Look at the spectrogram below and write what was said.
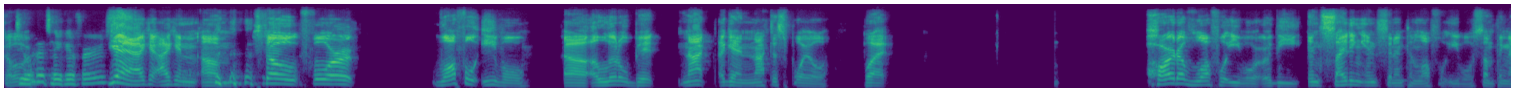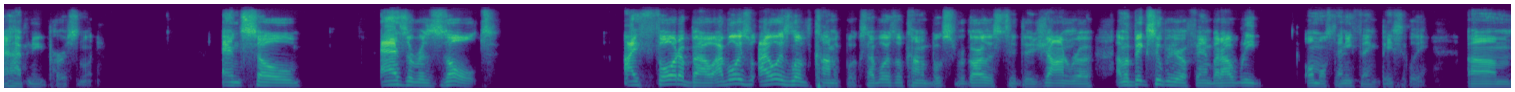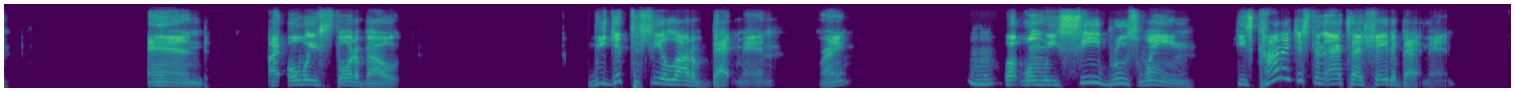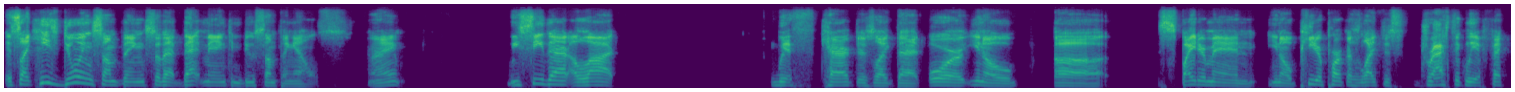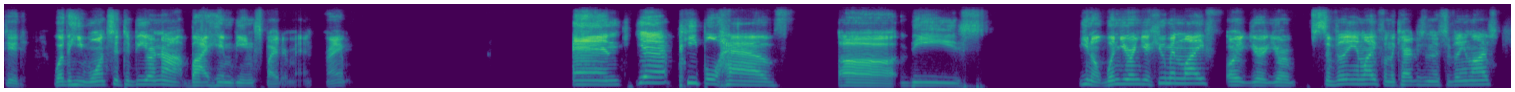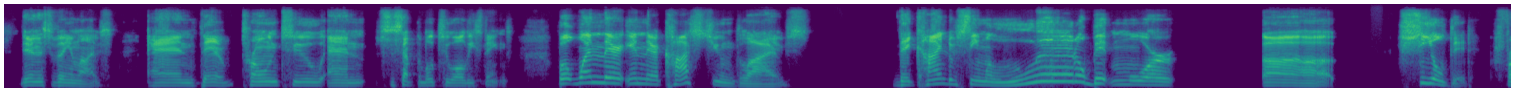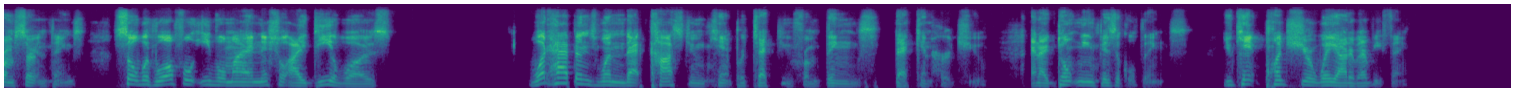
go? Do you want to take it first? Yeah, I can. I can. Um, so for lawful evil, uh, a little bit. Not again, not to spoil, but part of lawful evil or the inciting incident in lawful evil is something that happened to me personally, and so as a result. I thought about I've always I always loved comic books. I've always loved comic books regardless to the genre. I'm a big superhero fan, but I'll read almost anything basically. Um and I always thought about we get to see a lot of Batman, right? Mhm. But when we see Bruce Wayne, he's kind of just an attaché to Batman. It's like he's doing something so that Batman can do something else, right? We see that a lot with characters like that, or you know, uh Spider-Man, you know, Peter Parker's life is drastically affected, whether he wants it to be or not, by him being Spider-Man, right? And yeah, people have uh these, you know, when you're in your human life or your your civilian life, when the characters in their civilian lives, they're in their civilian lives. And they're prone to and susceptible to all these things. But when they're in their costumed lives, they kind of seem a little bit more uh shielded from certain things. So with lawful evil, my initial idea was what happens when that costume can't protect you from things that can hurt you? And I don't mean physical things. You can't punch your way out of everything.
